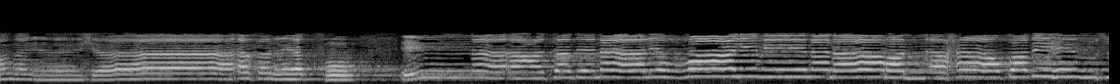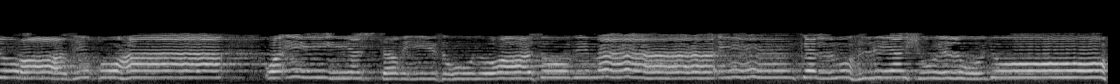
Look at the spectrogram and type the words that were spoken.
ومن شاء فليكفر. إنا أعتدنا للظالمين نارا أحاط بهم سرادقها وإن يستغيثوا يغاثوا بماء كالمهل يشوي الوجوه.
